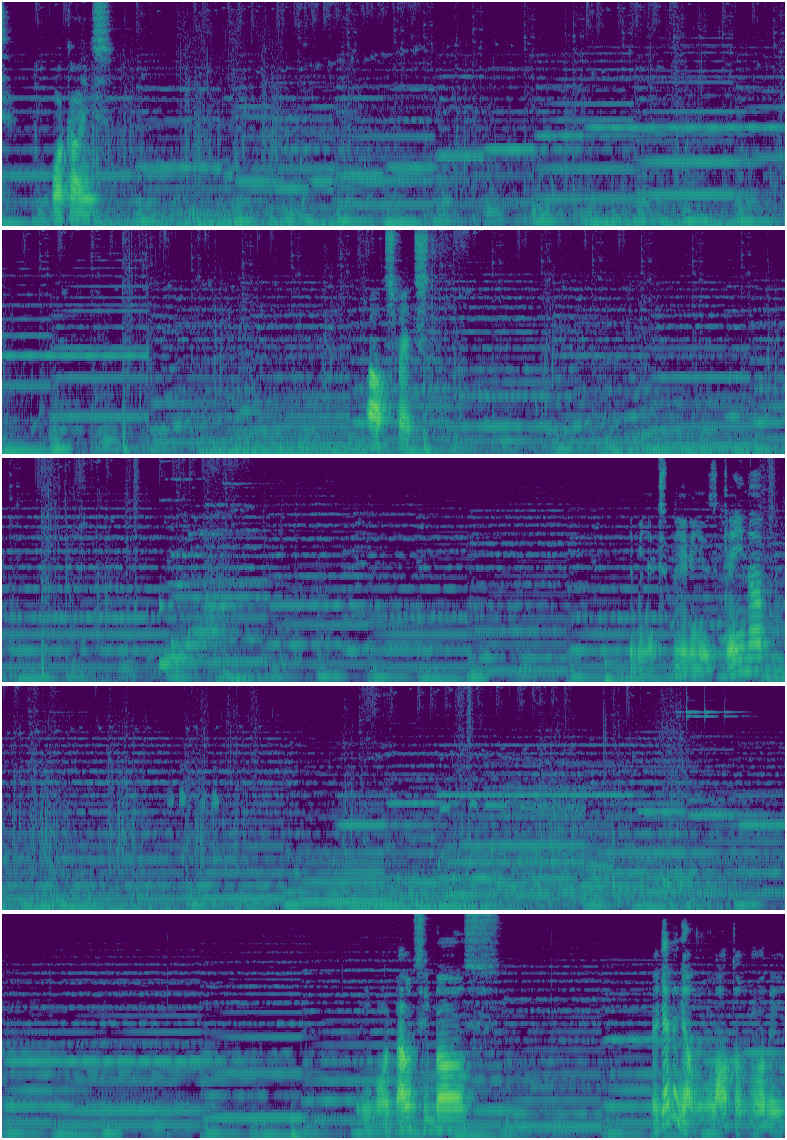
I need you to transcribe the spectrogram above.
More coins. Switched. Give me experience gain up. More bouncy balls. We're getting a lot of money.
